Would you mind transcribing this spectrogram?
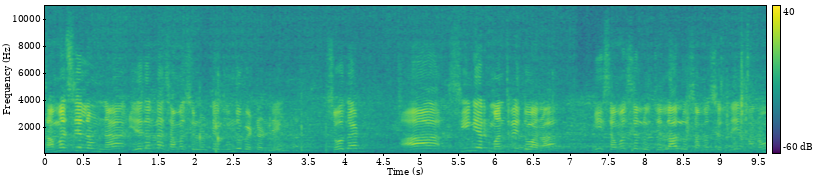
సమస్యలు ఉన్నా ఏదన్నా సమస్యలు ఉంటే ముందు పెట్టండి సో దట్ ఆ సీనియర్ మంత్రి ద్వారా మీ సమస్యలు జిల్లాల్లో సమస్యల్ని మనం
